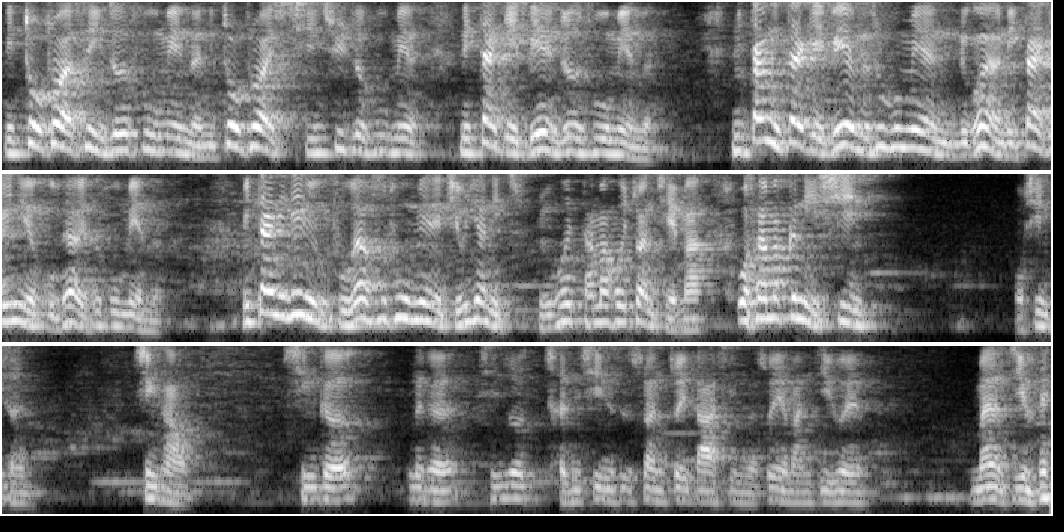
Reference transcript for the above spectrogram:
你做出来事情就是负面的，你做出来情绪就是负面，你带给别人就是负面的。你当你带给别人的是负面，我跟你讲，你带给你的股票也是负面的。你带你给你的股票是负面的，请问一下，你你会他妈会赚钱吗？我他妈跟你信，我姓陈，幸好新哥那个听说诚信是算最大姓的，所以蛮机会，蛮有机会。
